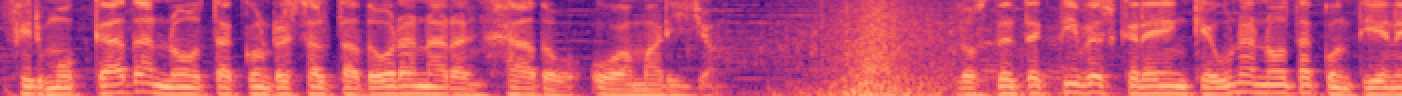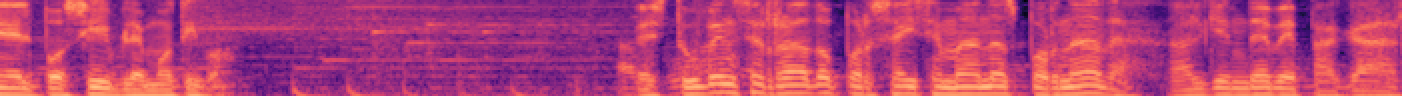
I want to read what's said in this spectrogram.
firmó cada nota con resaltador anaranjado o amarillo. Los detectives creen que una nota contiene el posible motivo. Estuve encerrado por seis semanas por nada. Alguien debe pagar.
